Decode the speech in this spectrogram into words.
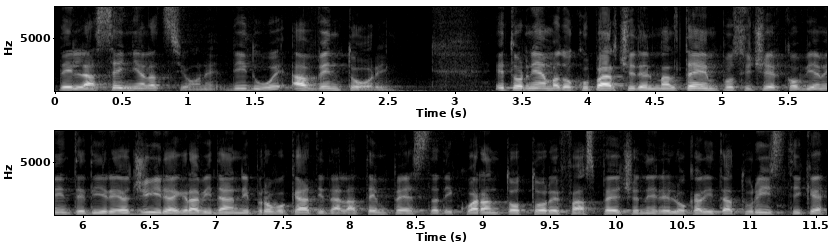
della segnalazione di due avventori. E torniamo ad occuparci del maltempo, si cerca ovviamente di reagire ai gravi danni provocati dalla tempesta di 48 ore fa, specie nelle località turistiche,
